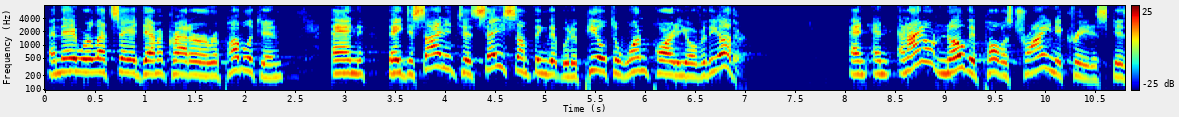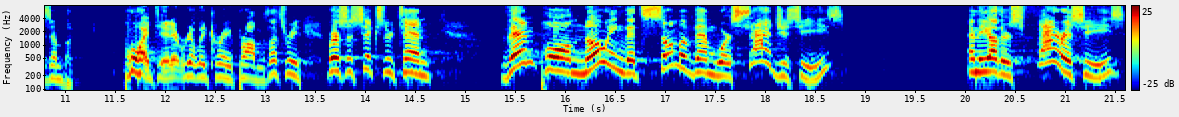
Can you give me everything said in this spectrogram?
and they were, let's say, a Democrat or a Republican, and they decided to say something that would appeal to one party over the other. And, and, and I don't know that Paul was trying to create a schism, but boy, did it really create problems. Let's read verses 6 through 10. Then Paul, knowing that some of them were Sadducees and the others Pharisees,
